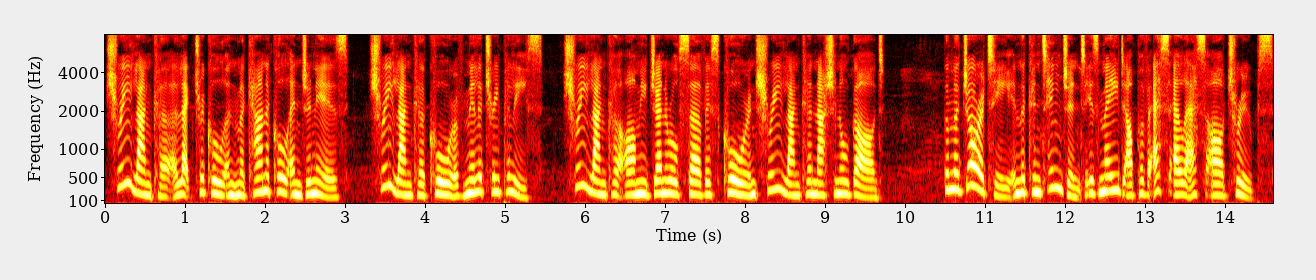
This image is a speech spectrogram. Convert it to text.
Sri Lanka Electrical and Mechanical Engineers, Sri Lanka Corps of Military Police, Sri Lanka Army General Service Corps and Sri Lanka National Guard. The majority in the contingent is made up of SLSR troops.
